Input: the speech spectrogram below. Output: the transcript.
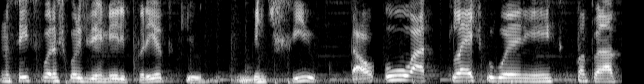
não sei se foram as cores vermelho e preto, que eu identifico tal. O Atlético Goianiense, um campeonato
